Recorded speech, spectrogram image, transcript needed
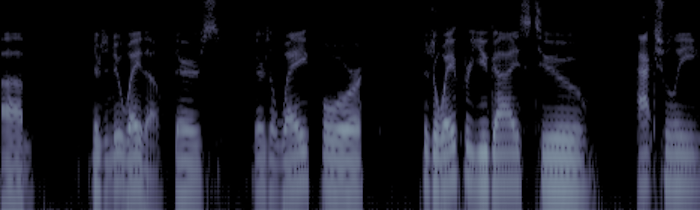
Um, there's a new way though. There's there's a way for there's a way for you guys to actually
